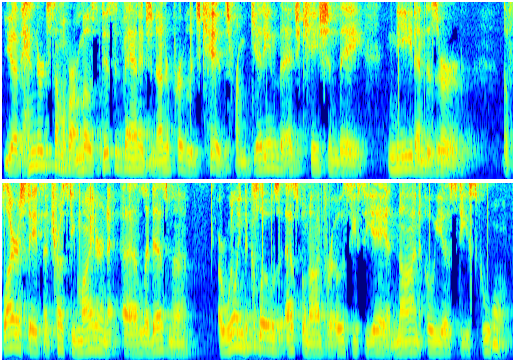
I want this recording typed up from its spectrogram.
you have hindered some of our most disadvantaged and underprivileged kids from getting the education they need and deserve. The flyer states that Trustee Miner and uh, Ledesma are willing to close Esplanade for OCCA, a non OUSD school.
